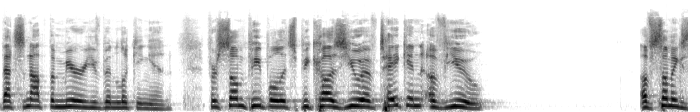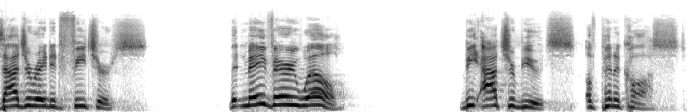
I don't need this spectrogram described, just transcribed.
That's not the mirror you've been looking in. For some people, it's because you have taken a view of some exaggerated features that may very well be attributes of Pentecost.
